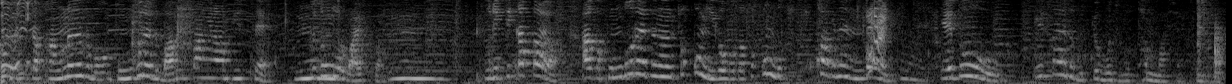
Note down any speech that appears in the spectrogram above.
그 진짜 강릉에서 먹은 봉브레드 마늘빵이랑 비슷해. 그 정도로 맛있어. 둘이 삐까 떠요. 아, 그러니까 봉브레드는 조금 이거보다 조금 더 촉촉하긴 했는데 얘도 일상에서 느껴보지 못한 맛이야, 진짜.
